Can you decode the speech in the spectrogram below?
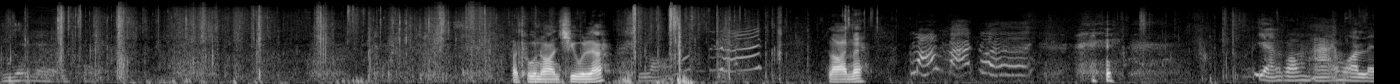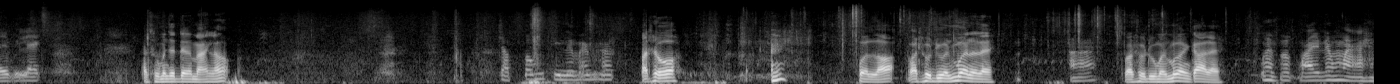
กูแล้วแหละปลาทูนอนชิวเลยนะร้อนร้อนไหมเสียงผมหายหมดเลยพี่เล็กปลาทูมันจะเดินมาอีกแล้วจับต้มกินเลยไหมพี่เล็กปลาทูเอ๊ะหัวเราะปลาทูดูมันเหมือนอะไรอะปลาทูดูมันเหมือนกันอะไรมันสไปเดอร์แมน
